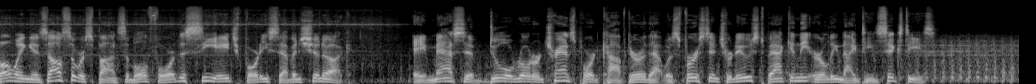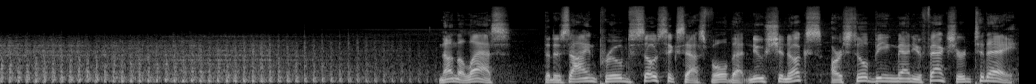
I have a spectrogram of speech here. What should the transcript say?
Boeing is also responsible for the CH 47 Chinook, a massive dual rotor transport copter that was first introduced back in the early 1960s. Nonetheless, the design proved so successful that new Chinooks are still being manufactured today.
